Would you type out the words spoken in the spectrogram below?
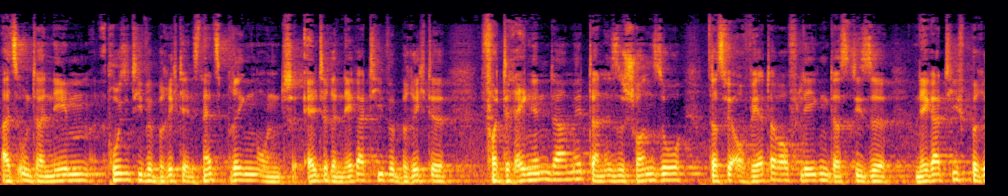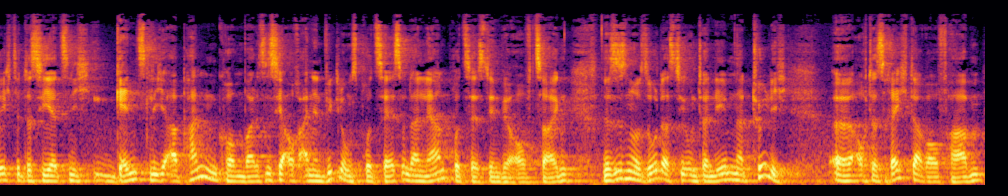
als Unternehmen positive Berichte ins Netz bringen und ältere negative Berichte verdrängen damit, dann ist es schon so, dass wir auch Wert darauf legen, dass diese Negativberichte, dass sie jetzt nicht gänzlich abhanden kommen, weil es ist ja auch ein Entwicklungsprozess und ein Lernprozess, den wir aufzeigen. Es ist nur so, dass die Unternehmen natürlich äh, auch das Recht darauf haben,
